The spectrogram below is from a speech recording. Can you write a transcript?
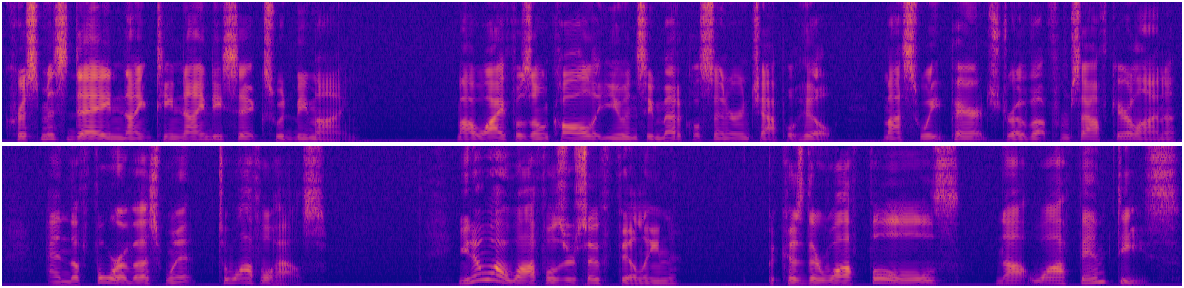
Christmas Day 1996 would be mine. My wife was on call at UNC Medical Center in Chapel Hill. My sweet parents drove up from South Carolina, and the four of us went to Waffle House. You know why waffles are so filling? Because they're waffles, not waff empties.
